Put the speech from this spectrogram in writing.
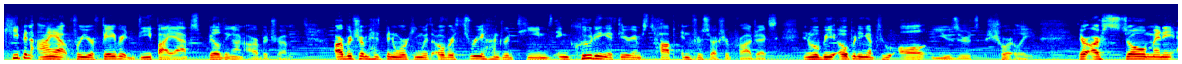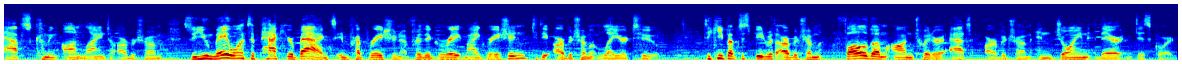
keep an eye out for your favorite DeFi apps building on Arbitrum. Arbitrum has been working with over 300 teams, including Ethereum's top infrastructure projects, and will be opening up to all users shortly. There are so many apps coming online to Arbitrum, so you may want to pack your bags in preparation for the great migration to the Arbitrum Layer 2. To keep up to speed with Arbitrum, follow them on Twitter at Arbitrum and join their Discord.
